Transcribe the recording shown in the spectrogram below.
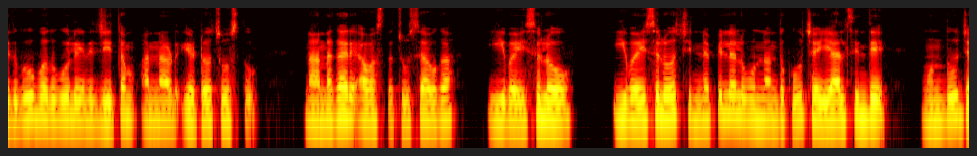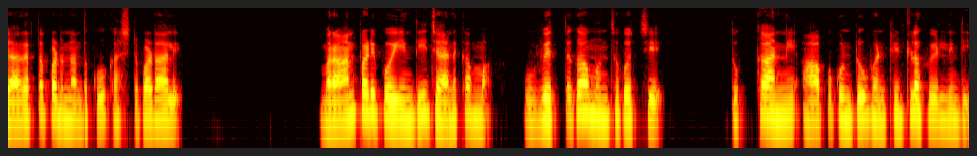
ఎదుగు బొదుగు లేని జీతం అన్నాడు ఎటో చూస్తూ. నాన్నగారి అవస్థ చూశావుగా. ఈ వయసులో ఈ వయసులో చిన్నపిల్లలు ఉన్నందుకు చేయాల్సిందే. ముందు జాగ్రత్త పడినందుకు కష్టపడాలి. మ్రాన్ పడిపోయింది జానకమ్మ. ఉవ్వెత్తుగా ముంచుకొచ్చే దుఃఖాన్ని ఆపుకుంటూ వంటింట్లోకి వెళ్ళింది.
